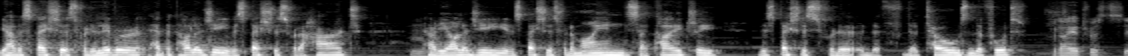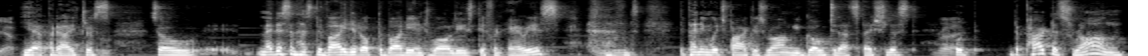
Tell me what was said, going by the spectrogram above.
you have a specialist for the liver, hepatology, you have a specialist for the heart, hmm. cardiology, you have a specialist for the mind, psychiatry, you have a specialist for the, the, the toes and the foot. Podiatrists. Yeah. Yeah, podiatrists. Hmm. So uh, medicine has divided up the body into all these different areas. Hmm. And depending which part is wrong, you go to that specialist. Right. But the part that's wrong,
